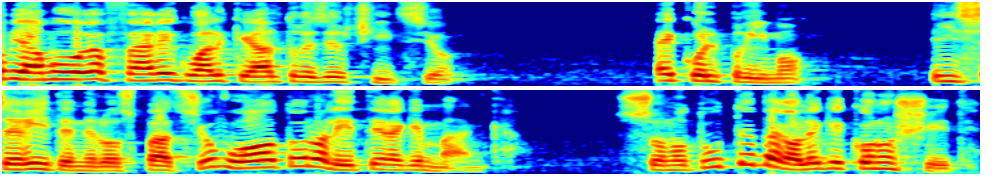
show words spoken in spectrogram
Proviamo ora a fare qualche altro esercizio. Ecco il primo. Inserite nello spazio vuoto la lettera che manca. Sono tutte parole che conoscete.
